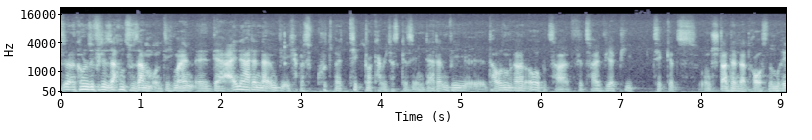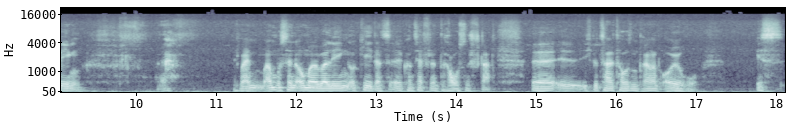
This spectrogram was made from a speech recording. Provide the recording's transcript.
So, da kommen so viele Sachen zusammen. Und ich meine, äh, der eine hat dann da irgendwie, ich habe das kurz bei TikTok habe ich das gesehen, der hat irgendwie 1300 äh, Euro bezahlt für zwei VIP-Tickets und stand dann da draußen im Regen. Ich meine, man muss dann auch mal überlegen, okay, das äh, Konzert findet draußen statt. Ich bezahle 1300 Euro. Ist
